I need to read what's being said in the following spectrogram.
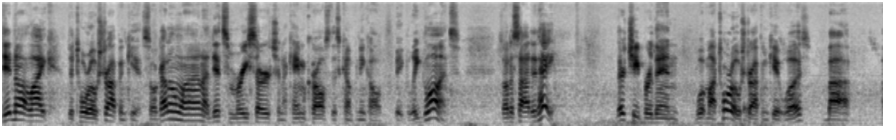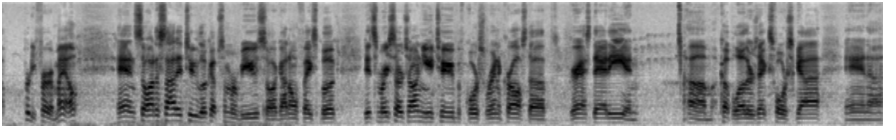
Did not like the Toro striping kit. So I got online, I did some research, and I came across this company called Big League Lawns. So I decided, hey, they're cheaper than what my Toro striping kit was by a pretty fair amount. And so I decided to look up some reviews. So I got on Facebook, did some research on YouTube. Of course, ran across uh, Grass Daddy and um, a couple others, X-Force guy, and uh,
